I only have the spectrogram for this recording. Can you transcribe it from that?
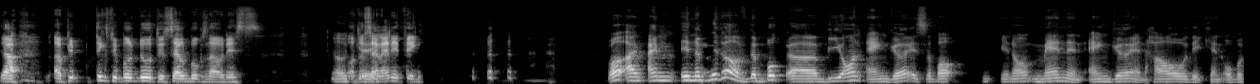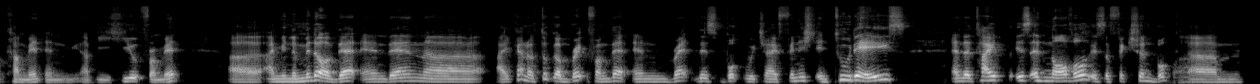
yeah, uh, pe- things people do to sell books nowadays, okay. or to sell anything. well, I'm I'm in the middle of the book. Uh, Beyond anger, it's about you know men and anger and how they can overcome it and uh, be healed from it. Uh, I'm in the middle of that, and then uh, I kind of took a break from that and read this book, which I finished in two days. And the title is a novel; it's a fiction book. Wow. Um,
